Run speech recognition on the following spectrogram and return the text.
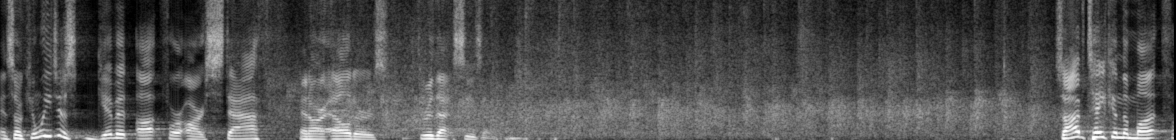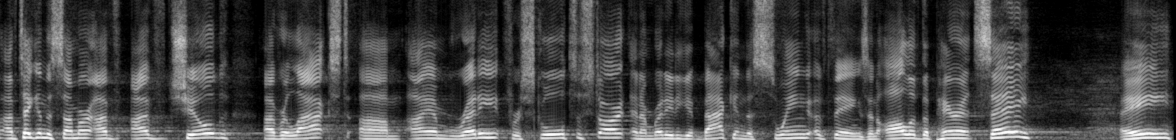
And so, can we just give it up for our staff and our elders through that season? So, I've taken the month, I've taken the summer, I've, I've chilled. I've relaxed. Um, I am ready for school to start, and I'm ready to get back in the swing of things. And all of the parents say, Amen.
